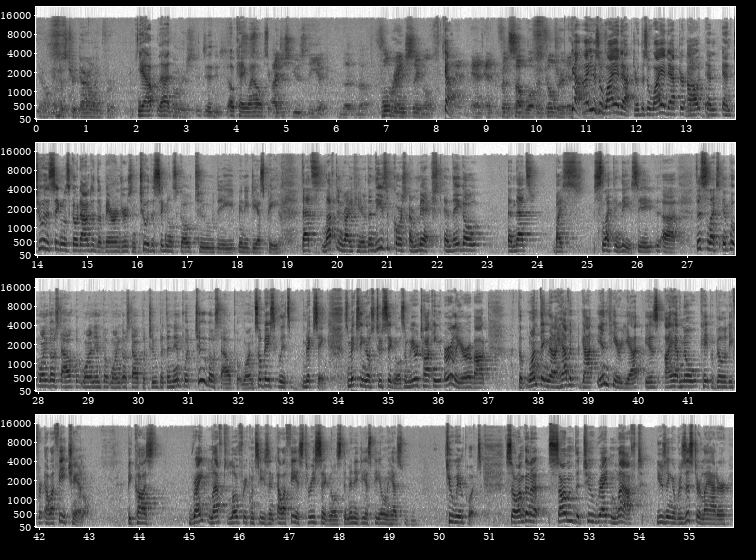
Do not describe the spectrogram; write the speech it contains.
you know, industry darling for Yeah, that, coders. okay, well, I just use the, uh, the, the full range signal. Yeah. And, and, and for the subwoofer and filter it. yeah, I use a Y adapter. There's a Y adapter out, and, and two of the signals go down to the Behringers, and two of the signals go to the mini DSP. That's left and right here. Then these, of course, are mixed, and they go, and that's by s- selecting these. See, uh, this selects input one goes to output one, input one goes to output two, but then input two goes to output one. So basically, it's mixing. It's mixing those two signals. And we were talking earlier about the one thing that I haven't got in here yet is I have no capability for LFE channel. Because right, left, low frequencies in LFE is three signals. The mini DSP only has two inputs. So I'm going to sum the two right and left using a resistor ladder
